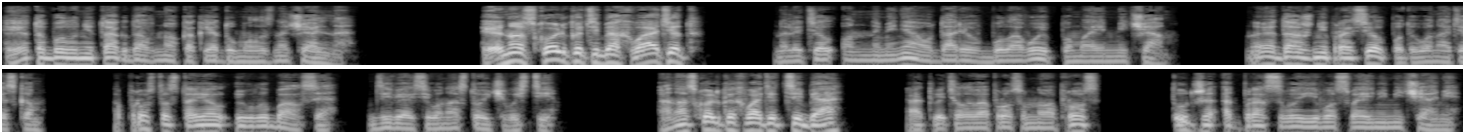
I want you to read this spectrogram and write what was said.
И это было не так давно, как я думал изначально. «И насколько тебя хватит?» Налетел он на меня, ударив булавой по моим мечам. Но я даже не просел под его натиском, а просто стоял и улыбался, девясь его настойчивости. «А насколько хватит тебя?» — ответил я вопросом на вопрос, тут же отбрасывая его своими мечами,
